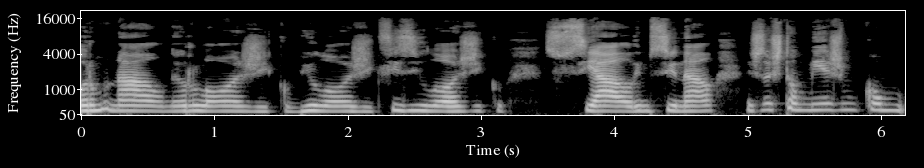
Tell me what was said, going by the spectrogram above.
hormonal, neurológico, biológico, fisiológico, social, emocional, as pessoas estão mesmo com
